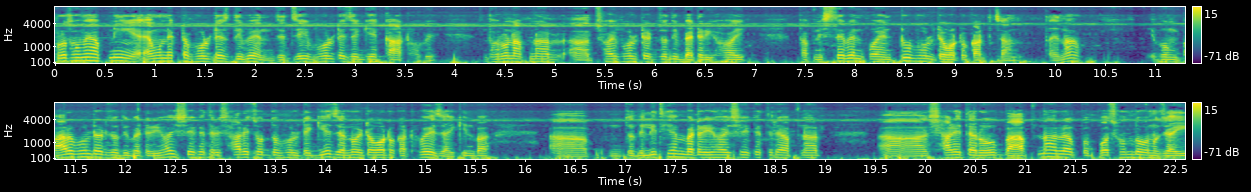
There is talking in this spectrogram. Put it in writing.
প্রথমে আপনি এমন একটা ভোল্টেজ দিবেন যে যেই ভোল্টেজে গিয়ে কাট হবে। ধরুন আপনার ছয় ভোল্টের যদি ব্যাটারি হয় তো আপনি সেভেন পয়েন্ট টু ভোল্টে অটো কাট চান, তাই না? এবং বারো ভোল্টের যদি ব্যাটারি হয়, সেক্ষেত্রে সাড়ে চোদ্দ ভোল্টে গিয়ে যেন এটা অটো কাট হয়ে যায়, কিংবা যদি লিথিয়াম ব্যাটারি হয়, সেক্ষেত্রে আপনার সাড়ে তেরো বা আপনার পছন্দ অনুযায়ী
